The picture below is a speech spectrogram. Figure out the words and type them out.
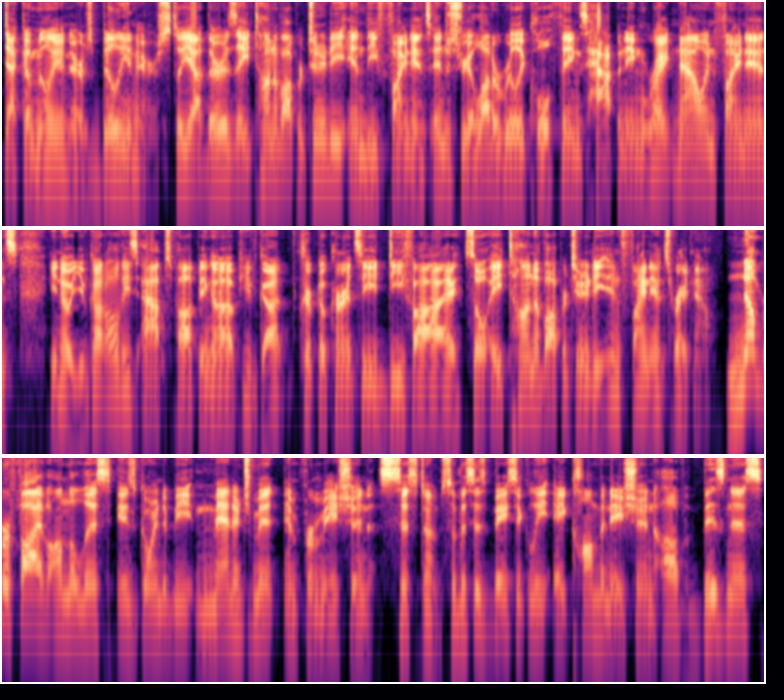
deca millionaires, billionaires. So yeah, there is a ton of opportunity in the finance industry. A lot of really cool things happening right now in finance. You know, you've got all these apps popping up. You've got cryptocurrency, DeFi. So a ton of opportunity in finance right now. Number five on the list is going to be management information systems. So this is basically a combination of business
